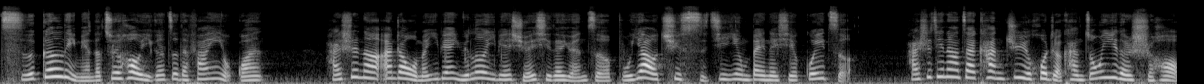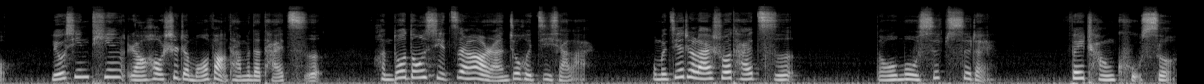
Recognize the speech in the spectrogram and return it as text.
词根里面的最后一个字的发音有关。还是呢，按照我们一边娱乐一边学习的原则，不要去死记硬背那些规则，还是尽量在看剧或者看综艺的时候留心听，然后试着模仿他们的台词，很多东西自然而然就会记下来。我们接着来说台词，don't move subsidi，非常苦涩。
